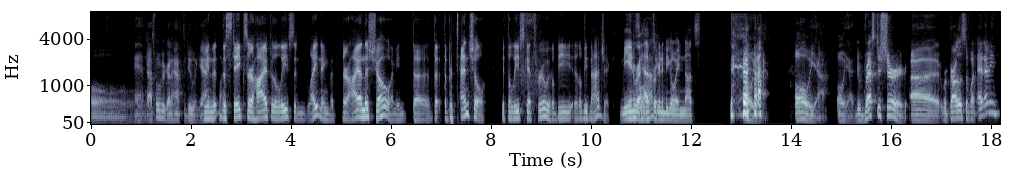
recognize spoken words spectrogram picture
Oh, man, that's what we're gonna have to do again. I mean, the, Like, the stakes are high for the Leafs and Lightning, but they're high on this show. I mean, the the, the potential if the Leafs get through, it'll be it'll be magic. me and So Rahef are going to be going nuts. oh yeah, oh yeah, oh yeah. Rest assured, uh, regardless of what, and I mean,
